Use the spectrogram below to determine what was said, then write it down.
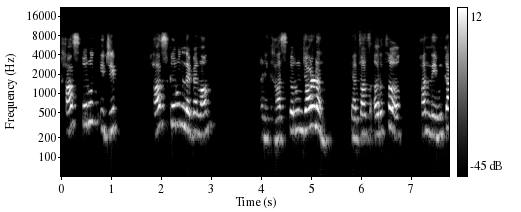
खास करून इजिप्त खास करून लेबेनॉन आणि खास करून जॉर्डन याचाच अर्थ हा नेमका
